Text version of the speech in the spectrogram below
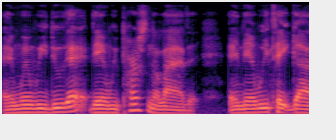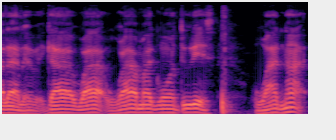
And when we do that, then we personalize it. And then we take God out of it. God, why why am I going through this? Why not?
